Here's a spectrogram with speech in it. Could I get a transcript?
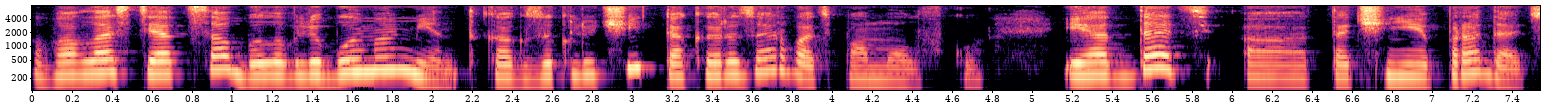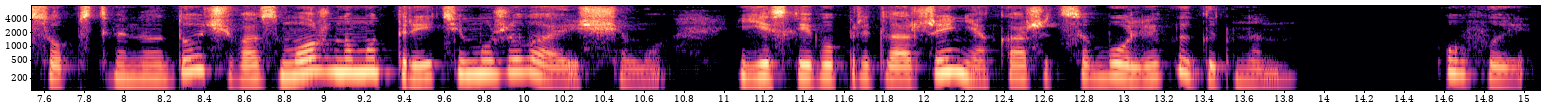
Во власти отца было в любой момент как заключить, так и разорвать помолвку и отдать, а точнее продать собственную дочь возможному третьему желающему, если его предложение окажется более выгодным. Увы,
